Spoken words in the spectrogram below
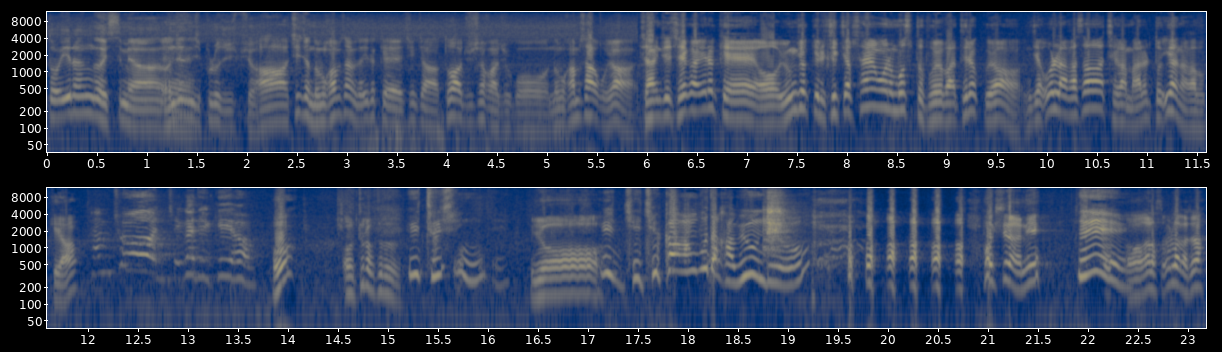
또 이런 거 있으면 예. 언제든지 불러 주십시오. 아 진짜 너무 감사합니다 이렇게 진짜 도와주셔가지고 너무 감사하고요 자 이제 제가 이렇게 어, 용접기를 직접 사용하는 모습도 보여봐 드렸고요 이제 올라가서 제가 말을 또 이어나가 볼게요 삼촌 제가 낼게요. 어? 어 들어 들어 이거 들수 있는데. 이야 제, 제 가방보다 가벼운데요? 확실하니? 네. 어 알았어 올라가자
